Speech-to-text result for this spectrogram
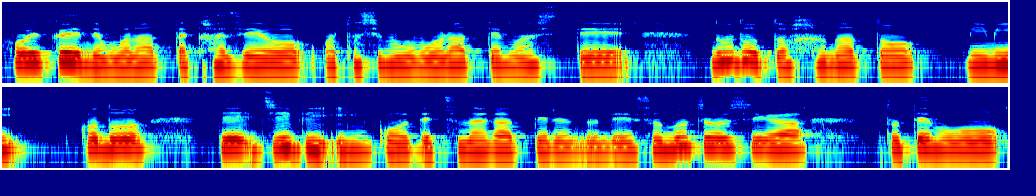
保育園でもらった風邪を私ももらってまして喉と鼻と耳こので耳鼻咽喉でつながってるのでその調子がとても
